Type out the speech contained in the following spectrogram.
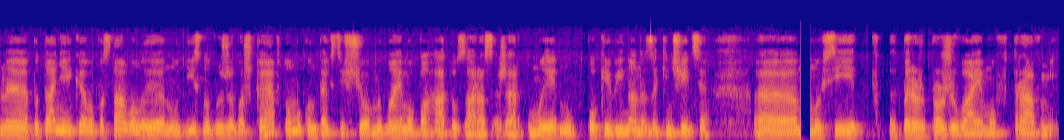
е, питання, яке ви поставили, ну дійсно дуже важке в тому контексті, що ми маємо багато зараз жертв. Ми ну поки війна не закінчиться, е, ми всі проживаємо в травмі,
